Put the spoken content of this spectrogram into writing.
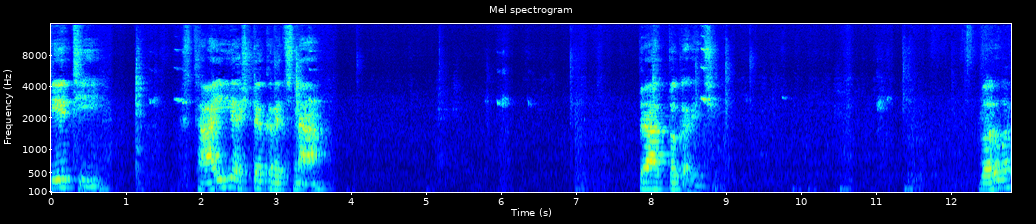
તેથી સ્થાયી અષ્ટક રચના પ્રાપ્ત કરે છે. બરોબર?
